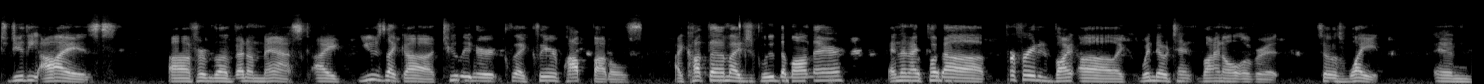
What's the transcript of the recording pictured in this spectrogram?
to do the eyes uh, for the Venom mask, I used like uh two liter like clear pop bottles. I cut them, I just glued them on there, and then I put uh perforated vi- uh like window tint vinyl over it, so it was white, and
